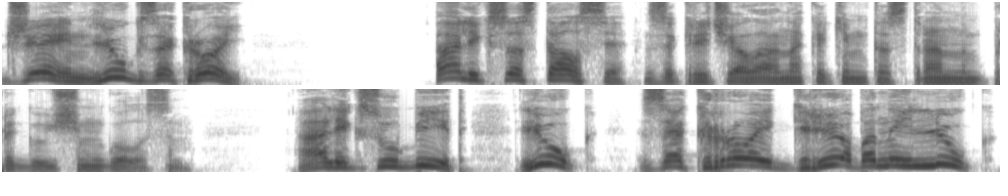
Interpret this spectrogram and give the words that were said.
«Джейн, люк закрой!» «Алекс остался!» — закричала она каким-то странным прыгающим голосом. «Алекс убит! Люк! Закрой грёбаный люк!»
